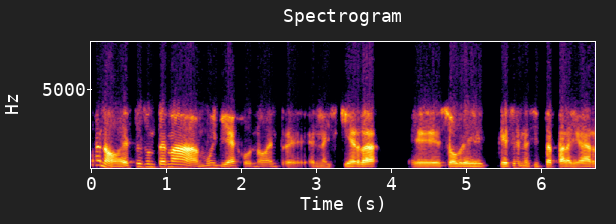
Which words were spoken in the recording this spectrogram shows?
Bueno, este es un tema muy viejo, ¿no? Entre en la izquierda eh, sobre qué se necesita para llegar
